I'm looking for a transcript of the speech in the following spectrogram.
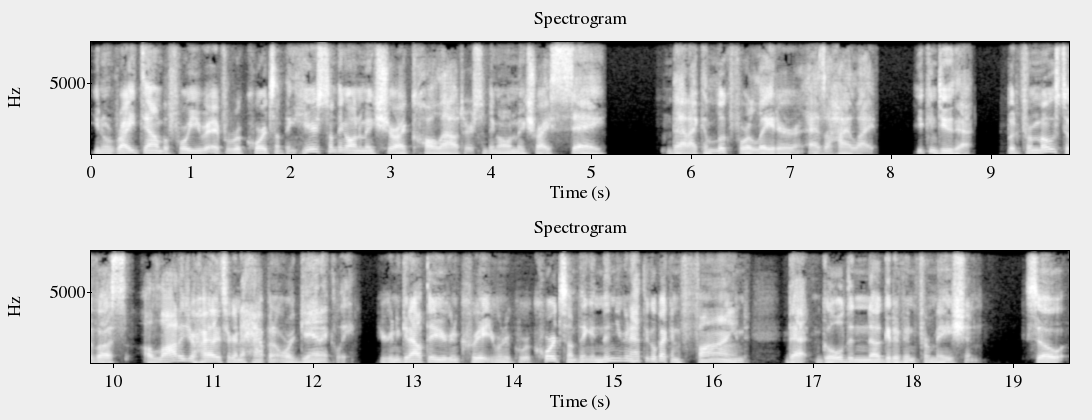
you know, write down before you ever record something. Here's something I want to make sure I call out or something I want to make sure I say that I can look for later as a highlight. You can do that. But for most of us, a lot of your highlights are going to happen organically. You're going to get out there, you're going to create, you're going to record something, and then you're going to have to go back and find that golden nugget of information. So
